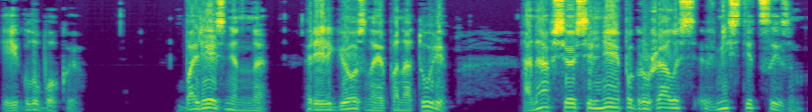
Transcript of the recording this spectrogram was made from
и глубокую болезненно религиозная по натуре, она все сильнее погружалась в мистицизм.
